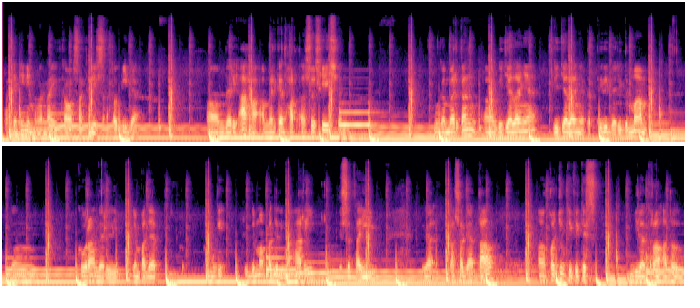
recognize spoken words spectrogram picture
pasien ini mengenai Kawasaki disease atau tidak. Um, dari AHA American Heart Association menggambarkan uh, gejalanya gejalanya terdiri dari demam yang kurang dari yang pada mungkin demam pada lima hari disertai rasa gatal uh, konjungtivitis bilateral atau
